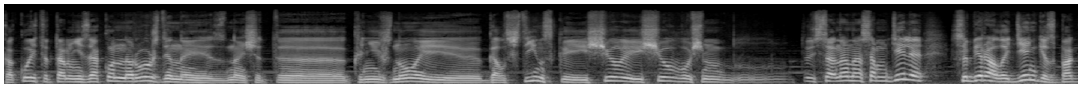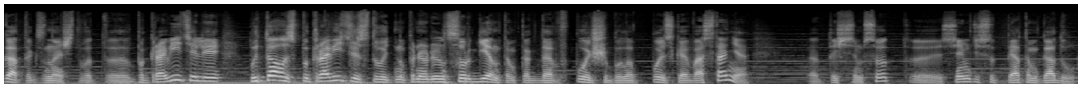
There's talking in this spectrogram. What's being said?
какой-то там незаконно рожденной, значит, э, княжной э, Галштинской, еще, еще, в общем, э, то есть она на самом деле собирала деньги с богатых, значит, вот э, покровителей, пыталась покровительствовать, например, инсургентам, когда в Польше было польское восстание э, в 1775 году.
